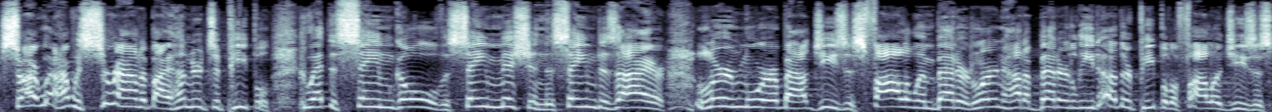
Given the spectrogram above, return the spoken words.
So I, I was surrounded by hundreds of people who had the same goal, the same mission, the same desire, learn more about Jesus, follow him better, learn how to better lead other people to follow Jesus.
